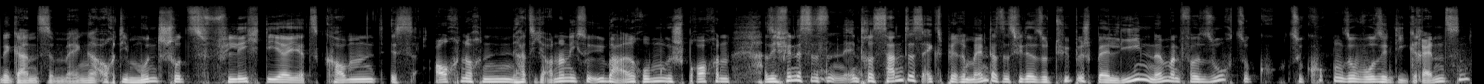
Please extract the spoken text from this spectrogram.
eine ganze Menge. Auch die Mundschutzpflicht, die ja jetzt kommt, ist auch noch, hat sich auch noch nicht so überall rumgesprochen. Also ich finde, es ist ein interessantes Experiment. Das ist wieder so typisch Berlin. Ne? Man versucht so zu gucken, so wo sind die Grenzen.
